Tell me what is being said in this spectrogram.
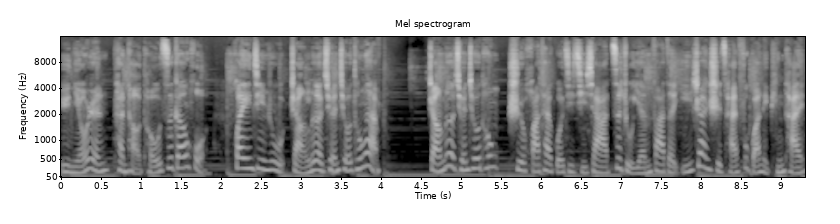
与牛人探讨投资干货，欢迎进入掌乐全球通 App。掌乐全球通是华泰国际旗下自主研发的一站式财富管理平台。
